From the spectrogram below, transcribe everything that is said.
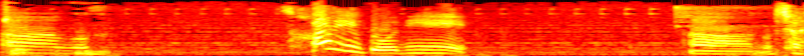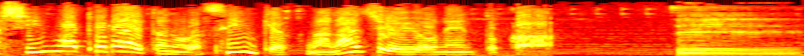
あのうん、最後に、あの、写真が捉えたのが1974年とかえー、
